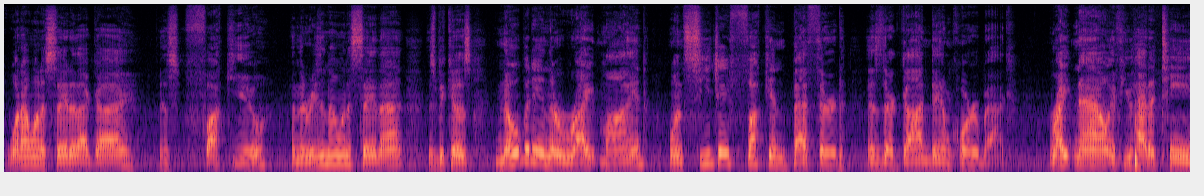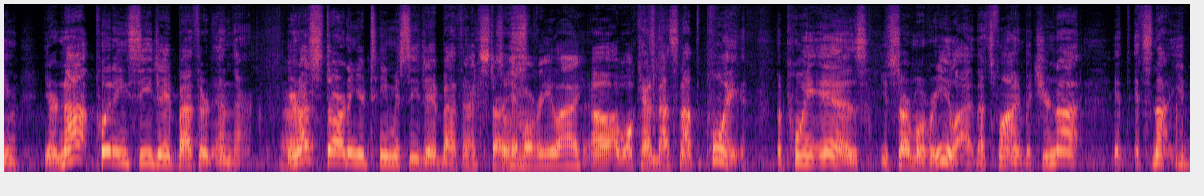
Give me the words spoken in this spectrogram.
What I want to say to that guy is fuck you. And the reason I want to say that is because nobody in their right mind wants CJ fucking Beathard is their goddamn quarterback. Right now, if you had a team, you're not putting CJ Beathard in there. You're not starting your team with CJ Beathard. I'd start So him over Eli. uh, well, Ken, that's not the point. The point is you start him over Eli. That's fine, but you're not. It, it's not. You,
